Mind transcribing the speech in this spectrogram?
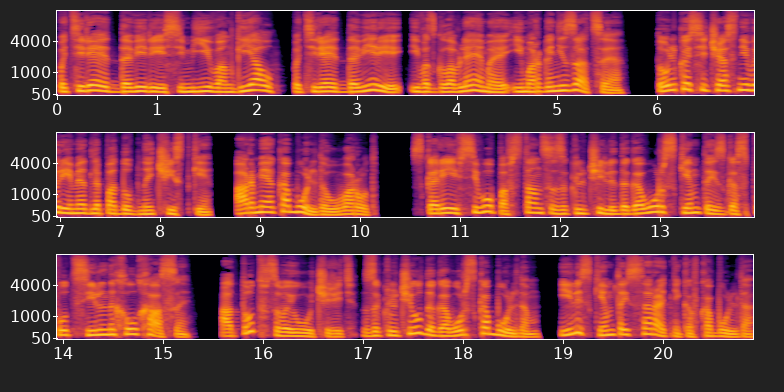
Потеряет доверие семьи Вангьял, потеряет доверие и возглавляемая им организация. Только сейчас не время для подобной чистки. Армия Кабольда у ворот. Скорее всего, повстанцы заключили договор с кем-то из господ сильных Лхасы, а тот, в свою очередь, заключил договор с Кабольдом или с кем-то из соратников Кабольда.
